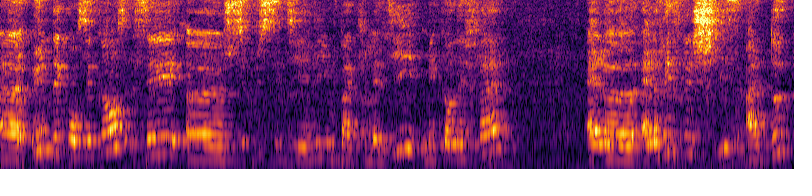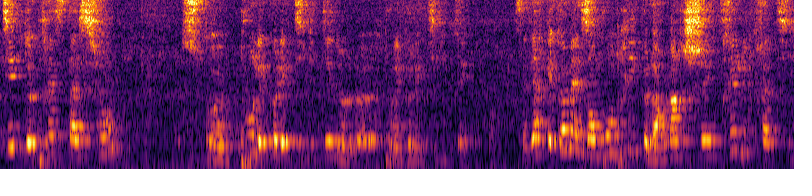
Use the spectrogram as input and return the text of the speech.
Euh, une des conséquences, c'est, je ne sais plus si c'est Thierry ou pas qui l'a dit, mais qu'en effet, euh, elles, réfléchissent à d'autres types de prestations euh, pour les collectivités. C'est-à-dire que comme elles ont compris que leur marché très lucratif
